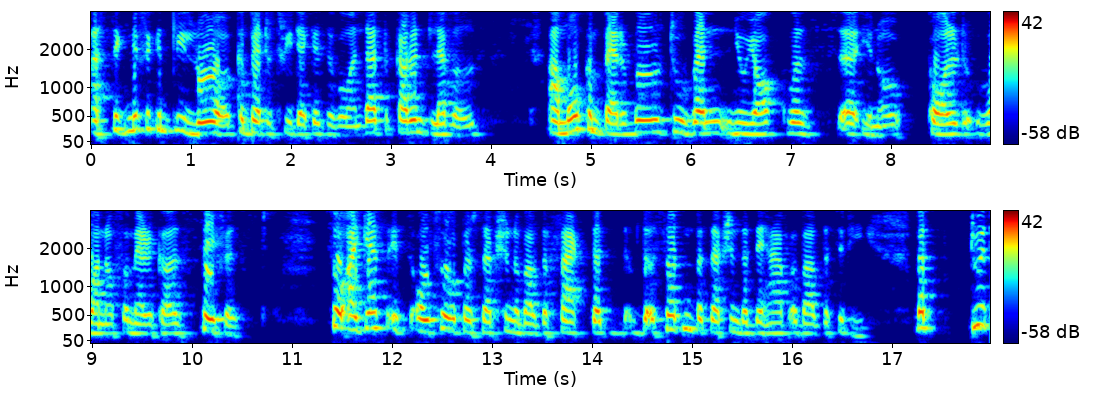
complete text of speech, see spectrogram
are significantly lower compared to three decades ago, and that the current levels are more comparable to when New York was, uh, you know, called one of America's safest. So I guess it's also a perception about the fact that the certain perception that they have about the city. But Dawit,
